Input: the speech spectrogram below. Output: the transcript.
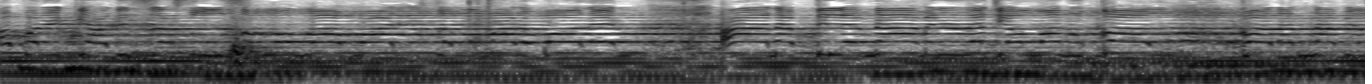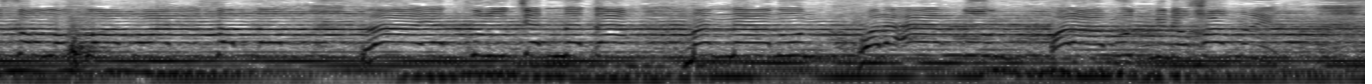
অপর একটি হাদিস রাসূল সাল্লাল্লাহু আলাইহি ওয়াসাল্লাম আরো বলেন আন আব্দুল্লাহ ইবনে আমির রাদিয়াল্লাহু আনহু قال قال النبي صلى الله عليه وسلم لا يدخل الجنة منان ولا آكل ولا مدمن خمر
